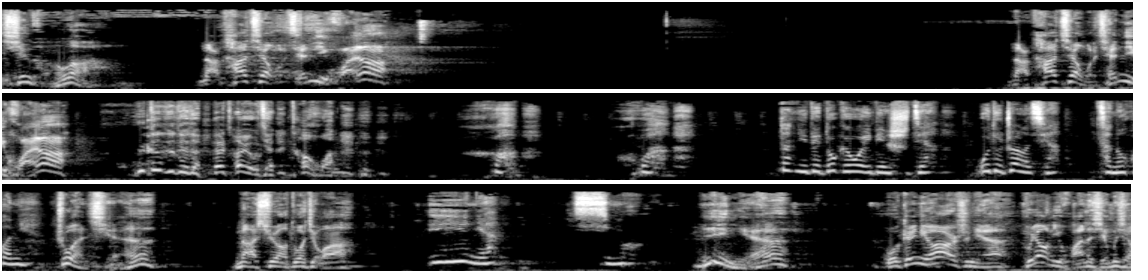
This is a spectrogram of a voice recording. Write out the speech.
心疼了。那他欠我钱你还啊！那他欠我的钱你还啊！对对对对，他有钱，他还。好，还，但你得多给我一点时间，我得赚了钱才能还你。赚钱？那需要多久啊？一一年，行吗？一年？我给你二十年，不要你还了行不行？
